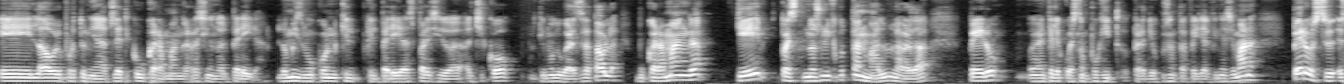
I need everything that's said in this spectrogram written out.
eh, la doble oportunidad Atlético Bucaramanga recibiendo al Pereira. Lo mismo con que el, que el Pereira es parecido al Chico, últimos lugares de la tabla. Bucaramanga, que pues no es un equipo tan malo, la verdad, pero obviamente le cuesta un poquito. Perdió con Santa Fe ya el fin de semana, pero es en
